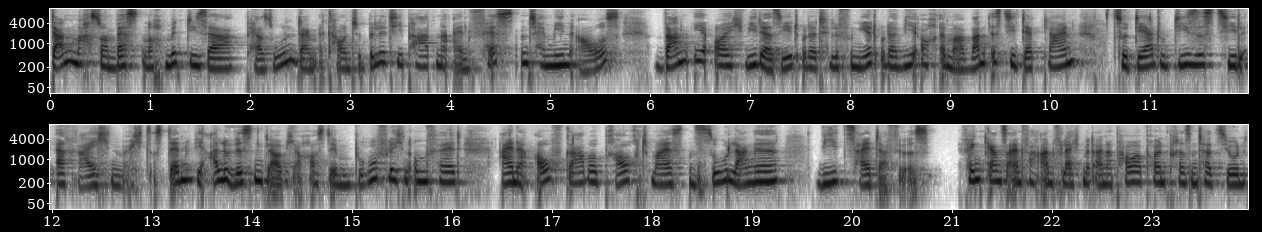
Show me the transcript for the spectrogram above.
dann machst du am besten noch mit dieser Person, deinem Accountability Partner, einen festen Termin aus, wann ihr euch wiederseht oder telefoniert oder wie auch immer. Wann ist die Deadline, zu der du dieses Ziel erreichen möchtest? Denn wir alle wissen, glaube ich, auch aus dem beruflichen Umfeld, eine Aufgabe braucht meistens so lange, wie Zeit dafür ist. Fängt ganz einfach an, vielleicht mit einer PowerPoint-Präsentation.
